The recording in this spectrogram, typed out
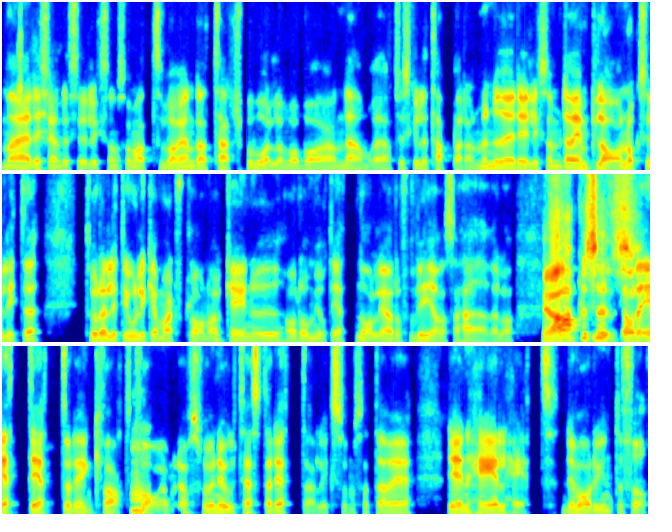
Nej, det kändes ju liksom som att varenda touch på bollen var bara närmare att vi skulle tappa den. Men nu är det liksom, där är en plan också lite, tror det är lite olika matchplaner. Okej, nu har de gjort 1-0, ja då får vi göra så här. Eller Ja, nu precis. står det 1-1 och det är en kvart Mm. kvar, ja, men då får vi nog testa detta liksom. Så där är, det är en helhet, det var det ju inte förr.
